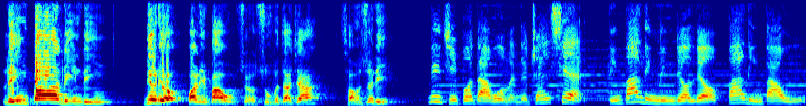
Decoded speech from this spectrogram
零八零零六六八零八五，最后祝福大家操盘顺利，立即拨打我们的专线零八零零六六八零八五。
